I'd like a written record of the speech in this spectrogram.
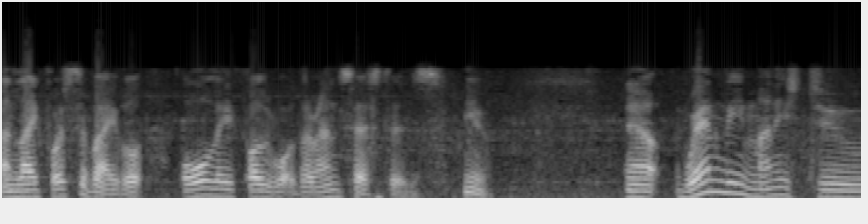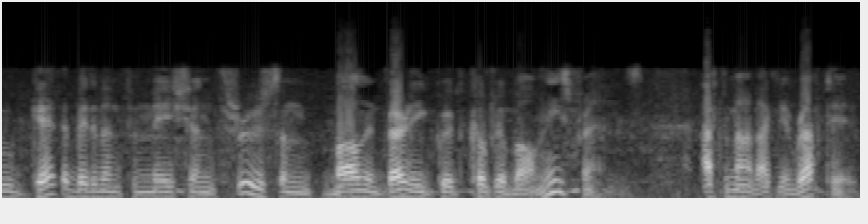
and life was survival, all they followed what their ancestors knew. Now, when we managed to get a bit of information through some Bal- very good cultural Balinese friends, after Mount Agung erupted,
